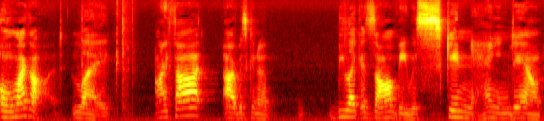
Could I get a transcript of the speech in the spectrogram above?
Oh my God. Like, I thought I was going to be like a zombie with skin hanging down.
